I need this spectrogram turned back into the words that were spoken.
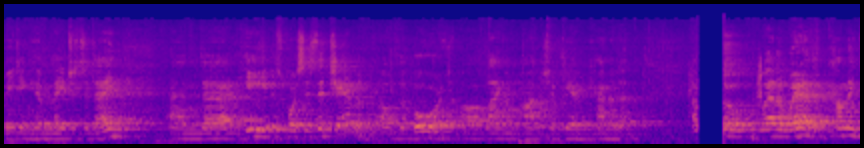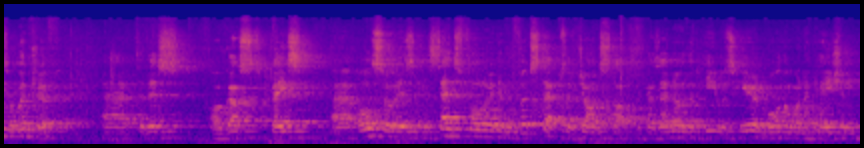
meeting him later today. And uh, he, of course, is the chairman of the board of Langham Partnership here in Canada. I'm also well aware that coming to Wycliffe, uh, to this august place, uh, also is in a sense following in the footsteps of John Stott, because I know that he was here on more than one occasion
